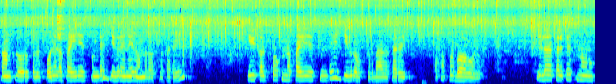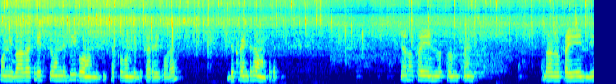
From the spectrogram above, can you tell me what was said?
కార్న్ఫ్లోర్ కలుపుకొని ఇలా ఫ్రై చేసుకుంటే జిగురు అనేది ఉండదు అసలు కర్రీ. ఇవి కలుపుకోకుండా ఫ్రై చేసుకుంటే జిగురు వస్తుంది బాగా కర్రీ. అప్పుడు బాగోదు. ఇలా కలిపేస్తున్నాం అనుకోండి బాగా టేస్ట్ ఉండిద్ది బాగుండిద్ది చక్కగా ఉండిద్ది కర్రీ కూడా. డిఫరెంట్గా ఉంటుంది. ఎలా ఫ్రై అయిందో చూడండి ఫ్రెండ్స్. బాగా ఫ్రై అయింది.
